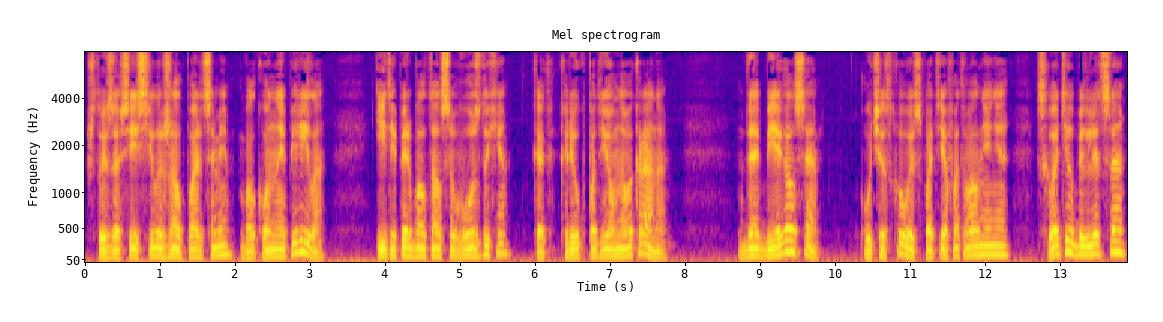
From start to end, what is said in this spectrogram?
что изо всей силы сжал пальцами балконное перила и теперь болтался в воздухе, как крюк подъемного крана. «Добегался!» Участковый, вспотев от волнения, схватил беглеца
